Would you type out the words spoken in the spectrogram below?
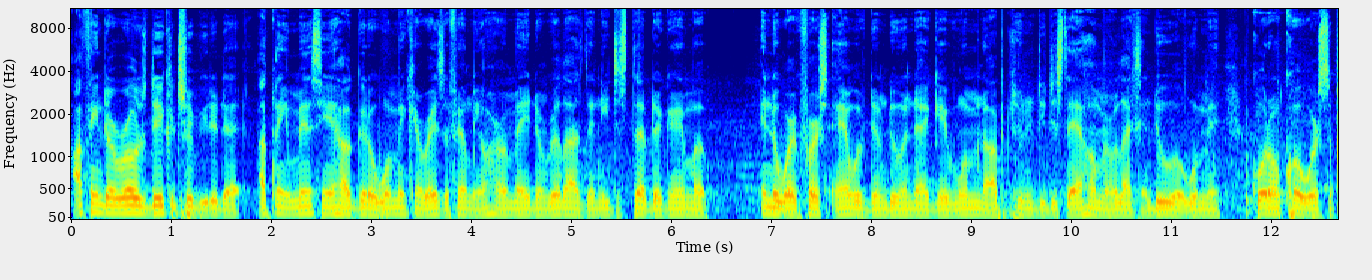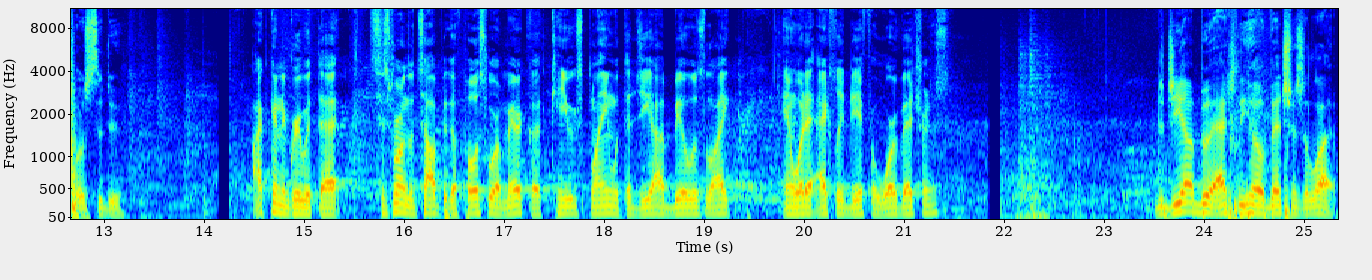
I think their roles did contribute to that. I think men seeing how good a woman can raise a family on her made them realize they need to step their game up in the workforce, and with them doing that, gave women the opportunity to stay at home and relax and do what women, quote unquote, were supposed to do. I can agree with that. Since we're on the topic of post war America, can you explain what the GI Bill was like and what it actually did for war veterans? The GI Bill actually helped veterans a lot.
